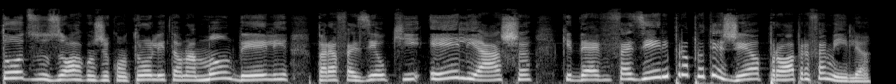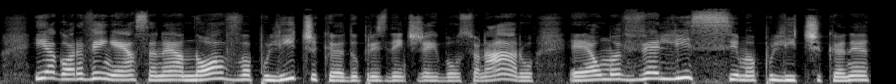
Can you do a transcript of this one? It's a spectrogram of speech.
Todos os órgãos de controle estão na mão dele para fazer o que ele acha que deve fazer e para proteger a própria família. E agora vem essa, né? A nova política do presidente Jair Bolsonaro é uma velhíssima política, né?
